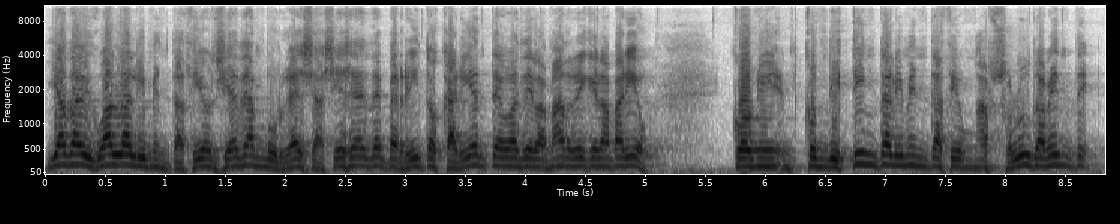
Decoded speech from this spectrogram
y ha dado igual la alimentación, si es de hamburguesas, si es de perritos calientes o es de la madre que la parió, con, distinta alimentación absolutamente,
